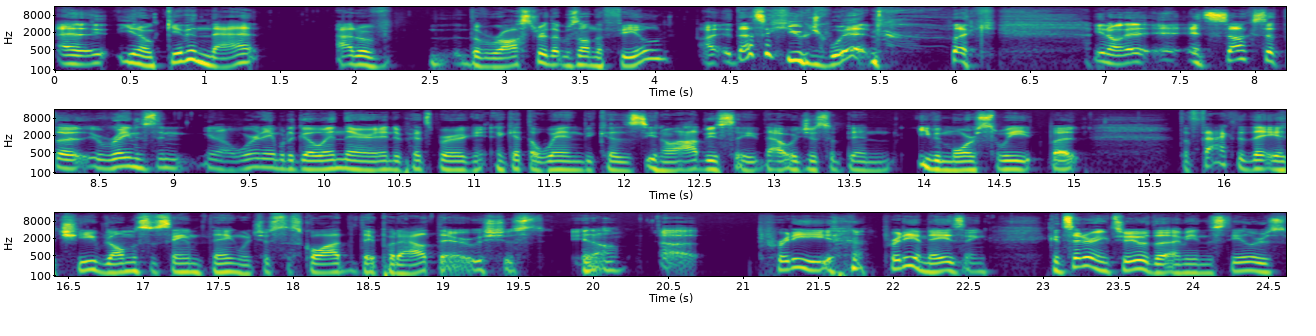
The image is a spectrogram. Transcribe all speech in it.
And you know, given that out of the roster that was on the field, I, that's a huge win. like you know, it, it sucks that the Ravens didn't, you know, weren't able to go in there into Pittsburgh and get the win because, you know, obviously that would just have been even more sweet. But the fact that they achieved almost the same thing with just the squad that they put out there was just, you know, uh, pretty, pretty amazing. Considering too that I mean the Steelers,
